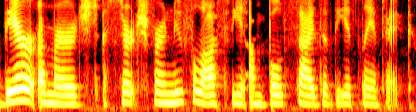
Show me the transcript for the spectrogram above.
there emerged a search for a new philosophy on both sides of the Atlantic.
